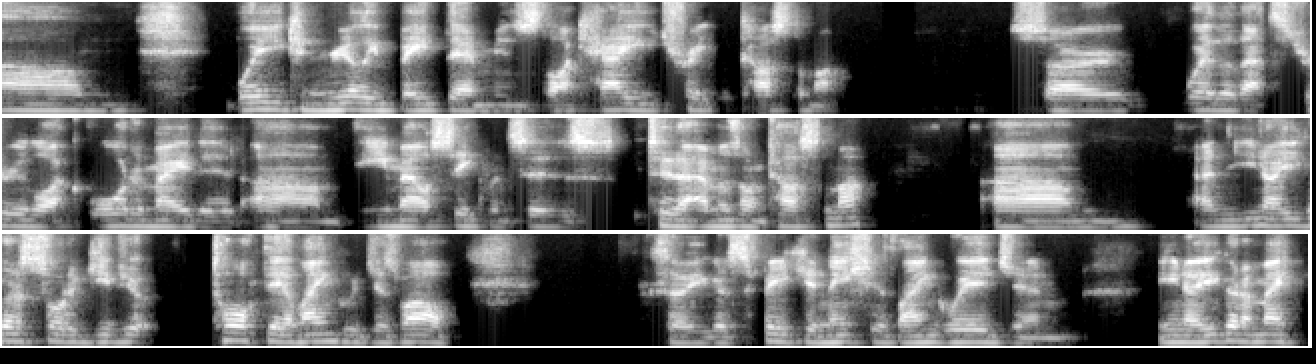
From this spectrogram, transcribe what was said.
um, where you can really beat them is like how you treat the customer. So whether that's through like automated um, email sequences to the Amazon customer, um, and you know you've got to sort of give you talk their language as well. So you've got to speak your niche's language, and you know you've got to make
